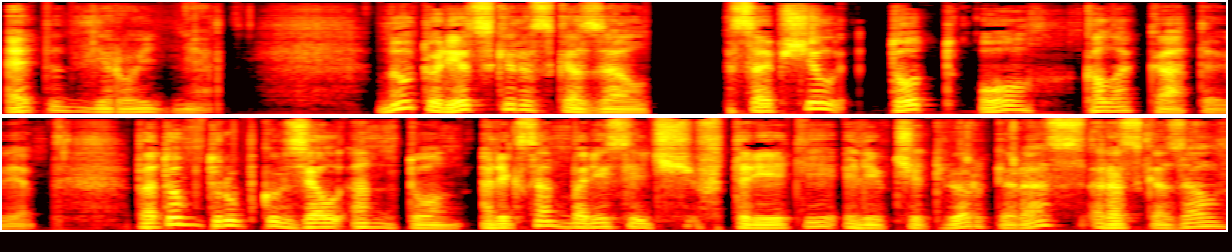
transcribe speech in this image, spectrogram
этот герой дня. Ну, Турецкий рассказал. Сообщил тот о Колокатове. Потом трубку взял Антон. Александр Борисович в третий или в четвертый раз рассказал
